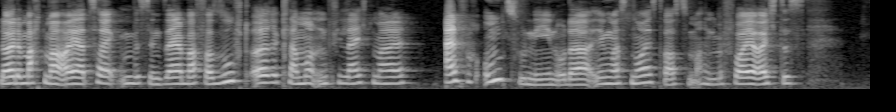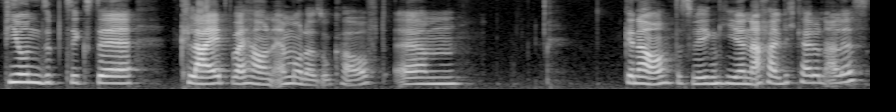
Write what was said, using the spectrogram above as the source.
Leute, macht mal euer Zeug ein bisschen selber. Versucht eure Klamotten vielleicht mal einfach umzunähen oder irgendwas Neues draus zu machen, bevor ihr euch das 74. Kleid bei HM oder so kauft. Ähm, genau, deswegen hier Nachhaltigkeit und alles.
